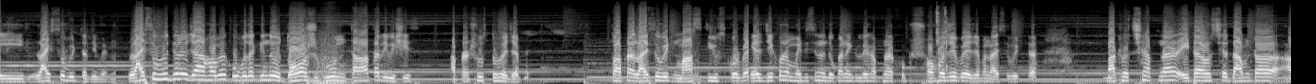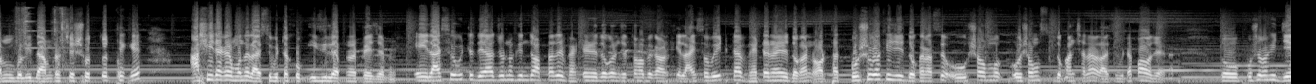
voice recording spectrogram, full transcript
এই লাইসোভিটটা দিবেন। লাইসোভিট দিলে যা হবে, কবুতর কিন্তু দশ গুণ তাড়াতাড়ি বেশি আপনার সুস্থ হয়ে যাবে। তো আপনার লাইসোভিট মাস্ক ইউজ করবেন। এর যে কোনো মেডিসিনের দোকানে গেলে আপনারা খুব সহজে পেয়ে যাবেন লাইসোভিটটা বাট হচ্ছে আপনার, এটা হচ্ছে দামটা, আমি বলি দামটা হচ্ছে সত্তর থেকে আশি টাকার মধ্যে লাইসোভিটটা খুব ইজিলি আপনারা পেয়ে যাবেন। এই লাইসোভিটটা দেওয়ার জন্য কিন্তু আপনাদের ভেটেরিনারি দোকান যেতে হবে, কারণ কি লাইসোভিটটা ভেটেরিনারি দোকান, অর্থাৎ পশু পাখি যে দোকান আছে ওই সমস্ত দোকান ছাড়া লাইসোভিটটা পাওয়া যায় না। তো পশু পাখি যে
